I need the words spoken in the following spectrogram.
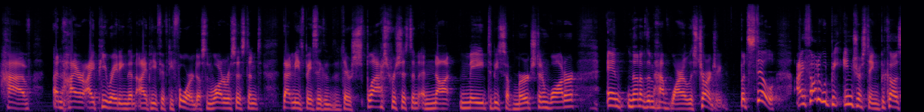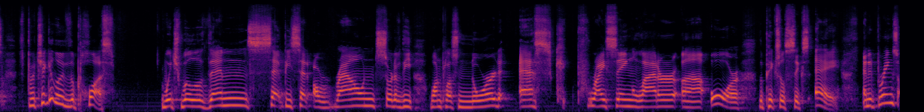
have a higher IP rating than IP54, dust and water resistant. That means basically that they're splash resistant and not made to be submerged in water. And none of them have wireless charging. But still, I thought it would be interesting because particularly the Plus, which will then set, be set around sort of the OnePlus Nord esque pricing ladder uh, or the Pixel 6a. And it brings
